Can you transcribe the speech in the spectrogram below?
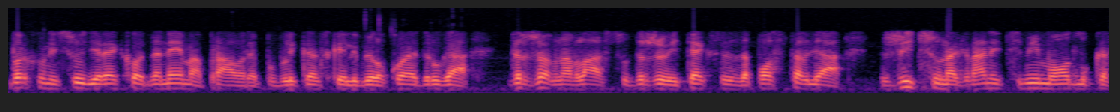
Vrhovni sud je rekao da nema pravo republikanska ili bilo koja druga državna vlast u državi Teksas da postavlja žicu na granici mimo odluka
